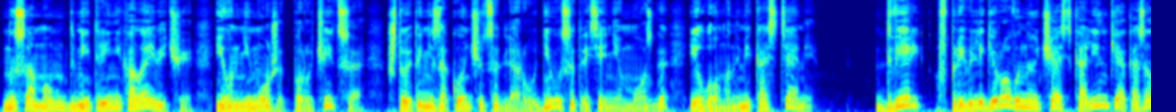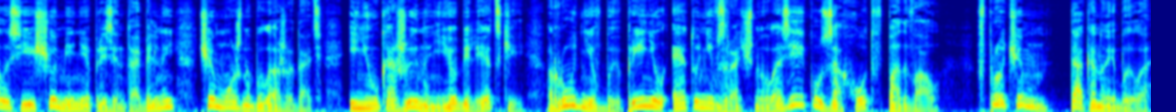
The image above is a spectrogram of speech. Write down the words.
на самом Дмитрии Николаевиче, и он не может поручиться, что это не закончится для Руднева сотрясением мозга и ломанными костями. Дверь в привилегированную часть калинки оказалась еще менее презентабельной, чем можно было ожидать, и не укажи на нее Белецкий, Руднев бы принял эту невзрачную лазейку за ход в подвал. Впрочем, так оно и было.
